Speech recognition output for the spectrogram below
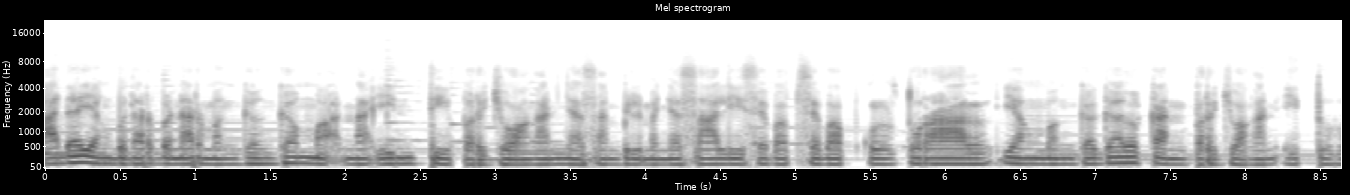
Ada yang benar-benar menggenggam makna inti perjuangannya sambil menyesali sebab-sebab kultural yang menggagalkan perjuangan itu.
